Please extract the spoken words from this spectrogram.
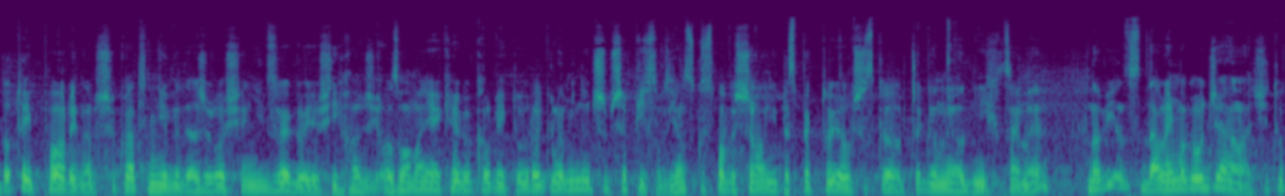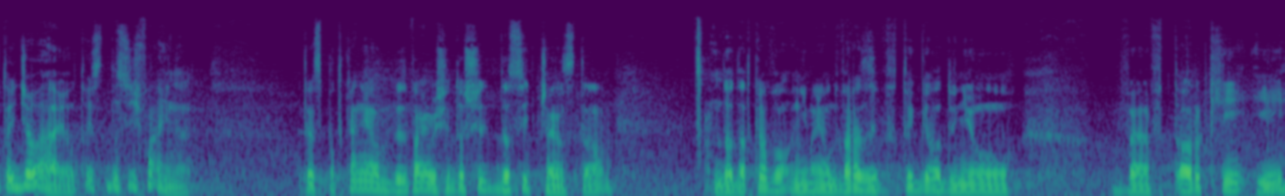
do tej pory na przykład nie wydarzyło się nic złego, jeśli chodzi o złamanie jakiegokolwiek tu regulaminu czy przepisów. W związku z powyższym oni respektują wszystko, czego my od nich chcemy, no więc dalej mogą działać i tutaj działają. To jest dosyć fajne. Te spotkania odbywają się dosyć, dosyć często. Dodatkowo oni mają dwa razy w tygodniu we wtorki i,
